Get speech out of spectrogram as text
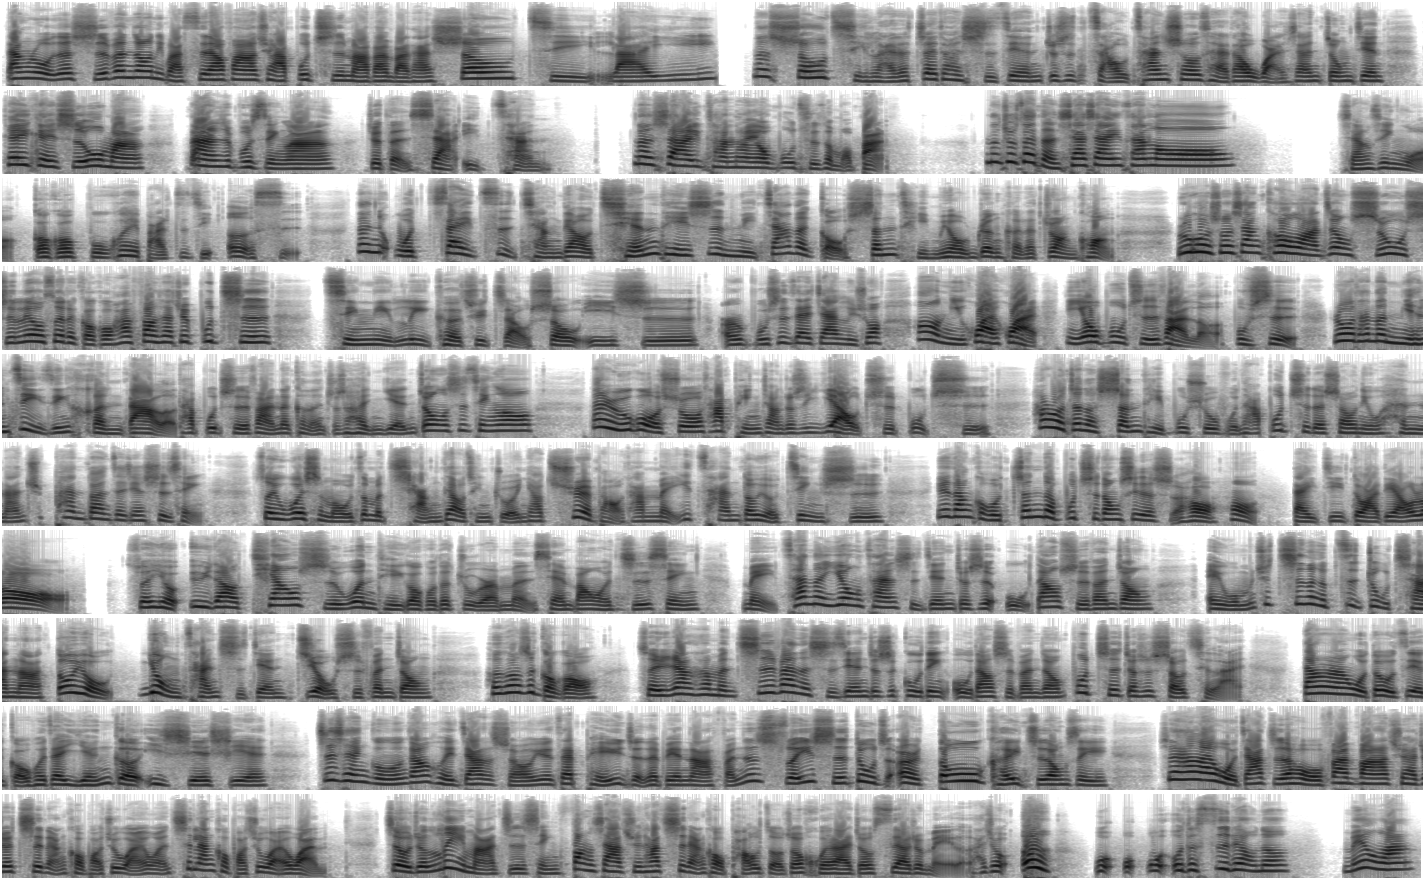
当如果这十分钟你把饲料放下去它不吃，麻烦把它收起来。那收起来的这段时间，就是早餐收起来到晚餐中间，可以给食物吗？当然是不行啦，就等下一餐。那下一餐他又不吃怎么办？那就再等下下一餐喽。相信我，狗狗不会把自己饿死。但我再次强调，前提是你家的狗身体没有任何的状况。如果说像寇拉这种十五、十六岁的狗狗，它放下去不吃，请你立刻去找兽医师，而不是在家里说：“哦，你坏坏，你又不吃饭了。”不是，如果它的年纪已经很大了，它不吃饭，那可能就是很严重的事情喽。但如果说它平常就是要吃不吃，它如果真的身体不舒服，它不吃的时候，你会很难去判断这件事情。所以为什么我这么强调，请主人要确保它每一餐都有进食？因为当狗狗真的不吃东西的时候，吼，待机断掉喽。所以有遇到挑食问题狗狗的主人们，先帮我执行每餐的用餐时间就是五到十分钟。诶，我们去吃那个自助餐啊，都有用餐时间九十分钟，何况是狗狗？所以让他们吃饭的时间就是固定五到十分钟，不吃就是收起来。当然，我对我自己的狗会再严格一些些。之前狗狗刚回家的时候，因为在培育者那边呐，反正随时肚子饿都可以吃东西，所以他来我家之后，我饭放下去，他就吃两口跑去玩一玩，吃两口跑去玩一玩，之后就立马执行放下去，他吃两口跑走之后回来之后饲料就没了，他就嗯，我我我我的饲料呢？没有啦，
